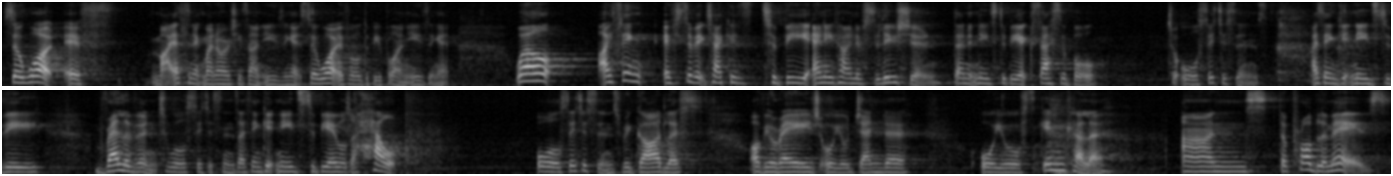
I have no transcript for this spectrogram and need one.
So what if my ethnic minorities aren't using it? So what if older people aren't using it? Well, I think if civic tech is to be any kind of solution, then it needs to be accessible to all citizens. I think it needs to be relevant to all citizens. I think it needs to be able to help all citizens, regardless of your age or your gender or your skin color. And the problem is,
